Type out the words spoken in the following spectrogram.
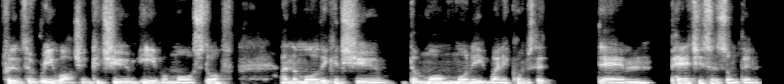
for them to rewatch and consume even more stuff. And the more they consume, the more money when it comes to um, purchasing something,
